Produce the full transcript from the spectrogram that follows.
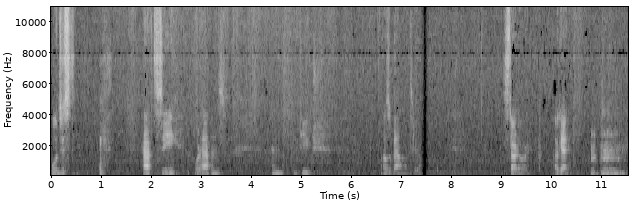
We'll just have to see what happens in the future. That was a bad one too. Start over. Okay.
